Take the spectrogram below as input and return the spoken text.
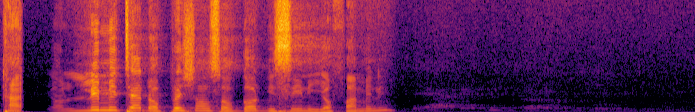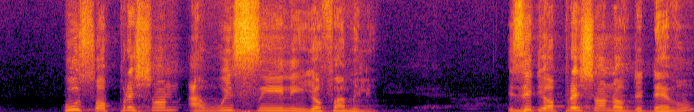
Can the unlimited operations of God be seen in your family? Whose operation are we seeing in your family? Is it the operation of the devil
